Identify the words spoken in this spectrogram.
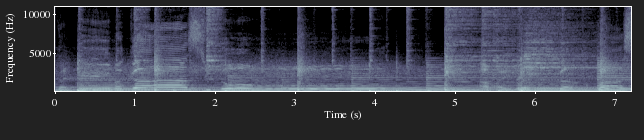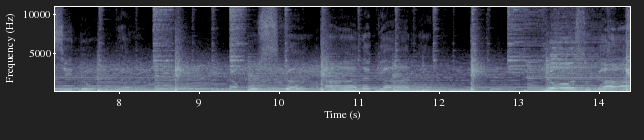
kami magkasunod. Ang ayun kang pasinungan Tapos kang alagaran Diyos ughan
